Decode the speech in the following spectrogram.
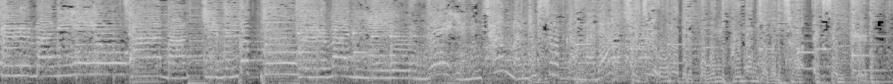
불만이에요. 차 막히는 것도 불만이에요. 근데 얘는 참 만족스럽단 말이야. 실제 오너들이 뽑은 불만 적은 차 엑센트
